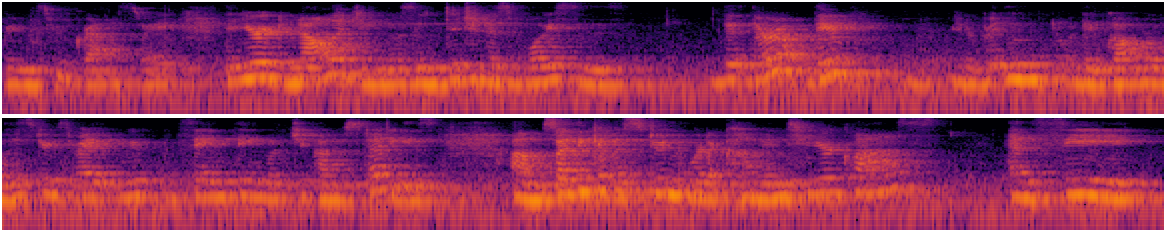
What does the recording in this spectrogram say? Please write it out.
Braiding Sweetgrass, right? That you're acknowledging those indigenous voices. that They're they've you know written, they've got oral histories, right? We've same thing with Chicano studies. Um, so I think if a student were to come into your class and see,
